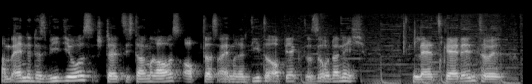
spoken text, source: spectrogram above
Am Ende des Videos stellt sich dann raus, ob das ein Renditeobjekt ist oder nicht. Let's get into it!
